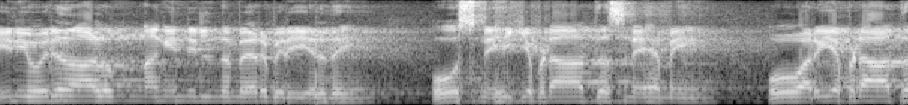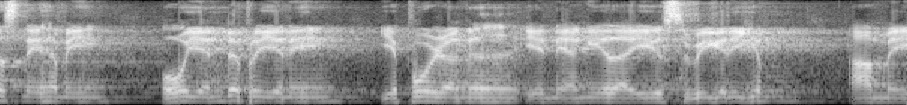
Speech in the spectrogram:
ഇനി ഒരു നാളും അങ്ങിന്റെ നിന്നും വേറെ പിരിയരുതേ. ഓ സ്നേഹിക്കപ്പെടാത്ത സ്നേഹമേ ഓ അറിയപ്പെടാത്ത സ്നേഹമേ ഓ എന്റെ പ്രിയനെ എപ്പോഴങ്ങ് എന്നെ അങ്ങേതായി സ്വീകരിക്കും. ആമേ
